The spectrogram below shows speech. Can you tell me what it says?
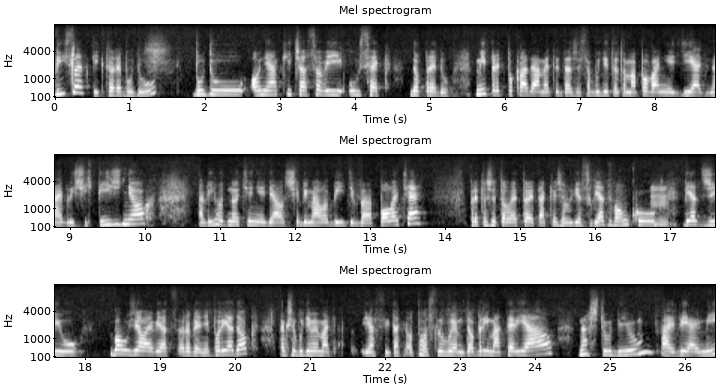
výsledky, ktoré budú, budú o nejaký časový úsek dopredu. My predpokladáme teda, že sa bude toto mapovanie diať v najbližších týždňoch a vyhodnotenie ďalšie by malo byť v polete, pretože to leto je také, že ľudia sú viac vonku, mm. viac žijú, bohužiaľ aj viac robia neporiadok, takže budeme mať, ja si tak od toho slúbujem, dobrý materiál na štúdium, aj vy, aj my,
